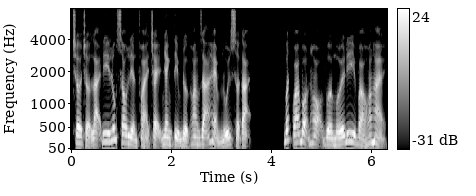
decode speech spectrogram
chờ trở lại đi lúc sau liền phải chạy nhanh tìm được hoang dã hẻm núi sở tại. Bất quá bọn họ vừa mới đi vào hoang hải,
